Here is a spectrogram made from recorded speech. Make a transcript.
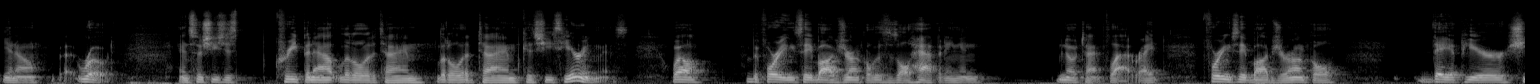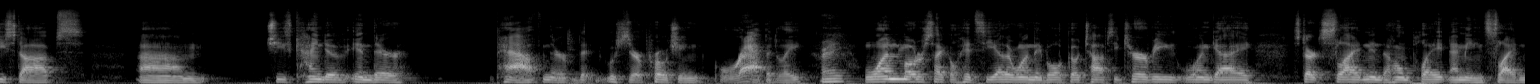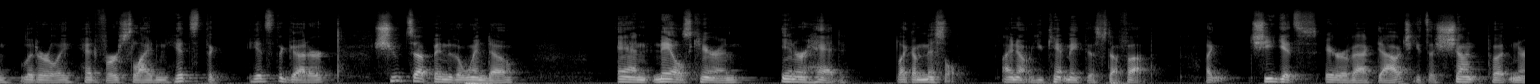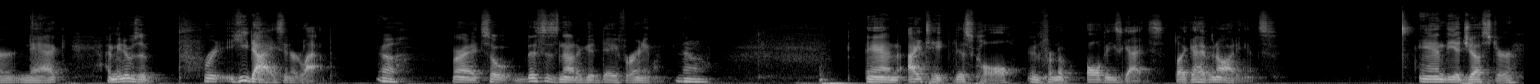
you know, road. And so she's just creeping out little at a time, little at a time, because she's hearing this. Well, before you can say Bob's your uncle, this is all happening in no time flat, right? Before you can say Bob's your uncle, they appear, she stops. Um, she's kind of in their path and they're which they're approaching rapidly. Right. One motorcycle hits the other one. They both go topsy turvy. One guy starts sliding into home plate. I mean, sliding literally head first, sliding hits the hits the gutter, shoots up into the window, and nails Karen in her head like a missile. I know you can't make this stuff up. Like she gets air evac'd out. She gets a shunt put in her neck. I mean, it was a pretty. He dies in her lap. Oh. All right, so this is not a good day for anyone. No. And I take this call in front of all these guys, like I have an audience. And the adjuster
